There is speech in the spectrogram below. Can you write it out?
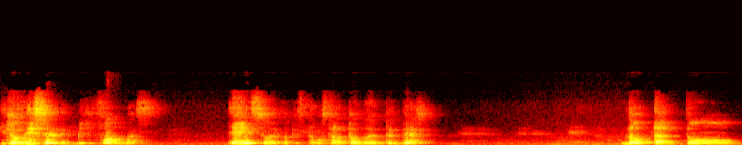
Y lo dice de mil formas. Eso es lo que estamos tratando de entender. No tanto,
